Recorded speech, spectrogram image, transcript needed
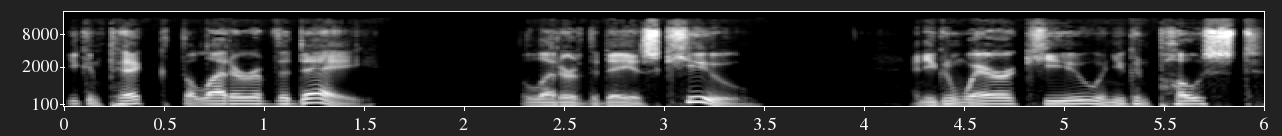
you can pick the letter of the day. The letter of the day is Q. And you can wear a Q and you can post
